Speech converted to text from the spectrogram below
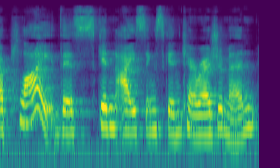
apply this skin icing skincare regimen.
